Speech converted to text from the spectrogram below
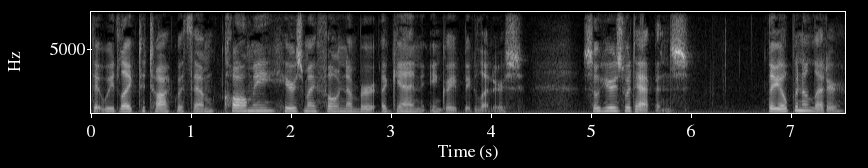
that we'd like to talk with them. Call me. Here's my phone number again in great big letters. So here's what happens. They open a letter.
